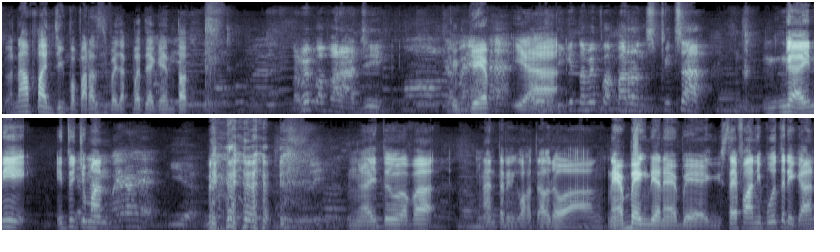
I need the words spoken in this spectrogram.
Kenapa anjing paparazzi banyak banget ya gentot? Namanya paparazi. Ke gap ya. dikit namanya paparon pizza. Enggak, ini itu cuman Iya. Enggak itu apa nganterin ke hotel doang. Nebeng dia nebeng. Stefani Putri kan.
